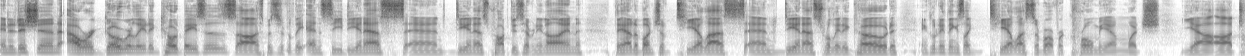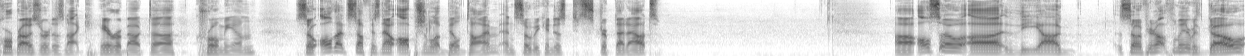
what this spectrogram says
In addition, our Go-related code bases, uh, specifically NCDNS and DNS Prop 279, they had a bunch of TLS and DNS-related code, including things like TLS support for Chromium, which, yeah, uh, Tor browser does not care about uh, Chromium. So all that stuff is now optional at build time, and so we can just strip that out. Uh, also, uh, the uh, so if you're not familiar with Go,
